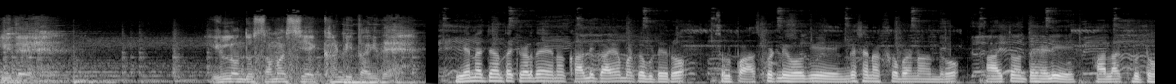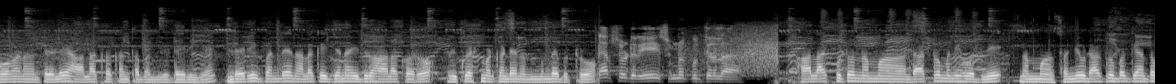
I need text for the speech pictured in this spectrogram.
ಇದೆ. ಇಲ್ಲೊಂದು ಸಮಸ್ಯೆ ಖಂಡಿತ ಇದೆ. ಏನಜ್ಜ ಅಂತ ಕೇಳಿದೆ ಏನೋ ಖಾಲಿ ಗಾಯ ಮಾಡ್ಕೊಬಿಟ್ಟಿದ್ರು. ಸ್ವಲ್ಪ ಹಾಸ್ಪಿಟ್ಲಿಗೆ ಹೋಗಿ ಇಂಜೆಕ್ಷನ್ ಹಾಕ್ಸ್ಕೊಬರೋಣ ಅಂದರು. ಆಯಿತು ಅಂತ ಹೇಳಿ ಹಾಲು ಹಾಕ್ಬಿಟ್ಟು ಹೋಗೋಣ ಅಂತೇಳಿ ಹಾಲು ಹಾಕಕ್ಕಂತ ಬಂದ್ವಿ ಡೈರಿಗೆ. ಡೈರಿಗೆ ಬಂದೆ ನಾಲ್ಕೈದು ಜನ ಇದ್ರು ಹಾಲು ಹಾಕೋರು. ರಿಕ್ವೆಸ್ಟ್ ಮಾಡ್ಕೊಂಡೆ ನನ್ನ ಮುಂದೆ ಬಿಟ್ಟರು ಹಾಲು ಹಾಕ್ಬಿಟ್ಟು ನಮ್ಮ ಡಾಕ್ಟ್ರ್ ಮನೆಗೆ ಹೋದ್ವಿ. ನಮ್ಮ ಸಂಜೀವ್ ಡಾಕ್ಟ್ರ್ ಬಗ್ಗೆ ಅಂತೂ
